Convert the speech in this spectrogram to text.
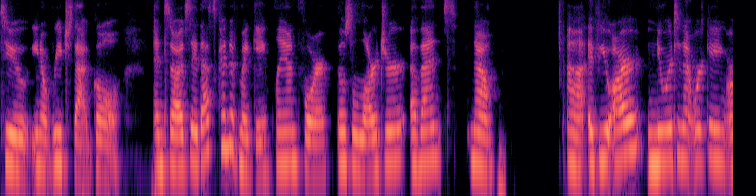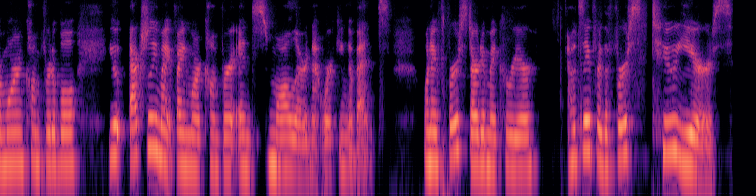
to, you know, reach that goal. And so I'd say that's kind of my game plan for those larger events. Now, mm. Uh, if you are newer to networking or more uncomfortable, you actually might find more comfort in smaller networking events. When I first started my career, I would say for the first two years,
